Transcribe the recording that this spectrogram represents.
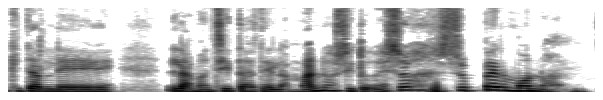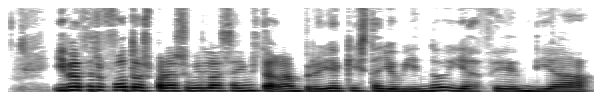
quitarle las manchitas de las manos y todo eso. Súper mono. Iba a hacer fotos para subirlas a Instagram, pero ya aquí está lloviendo y hace un día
